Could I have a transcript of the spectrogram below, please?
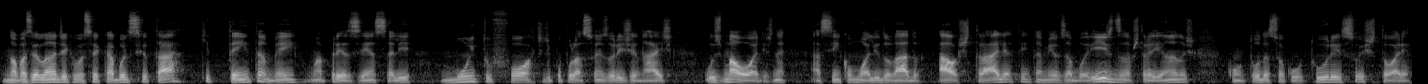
Nova Zelândia, que você acabou de citar, que tem também uma presença ali muito forte de populações originais, os maores, né? Assim como ali do lado a Austrália, tem também os aborígenes australianos, com toda a sua cultura e sua história.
